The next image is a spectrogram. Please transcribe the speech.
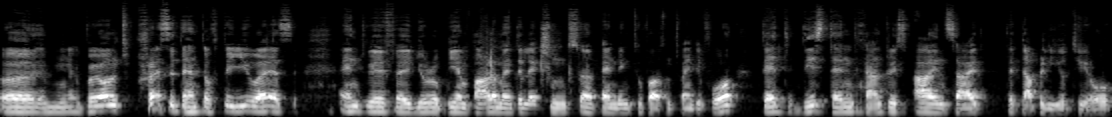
uh, world president of the US and with uh, European Parliament elections uh, pending 2024, that these 10 countries are inside the WTO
